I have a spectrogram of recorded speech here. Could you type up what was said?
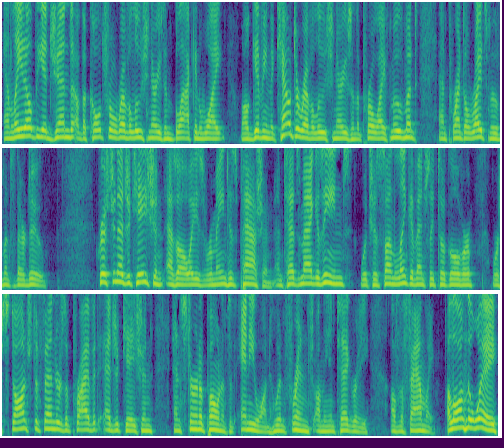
and laid out the agenda of the cultural revolutionaries in black and white, while giving the counter revolutionaries in the pro life movement and parental rights movements their due. Christian education, as always, remained his passion, and Ted's magazines, which his son Link eventually took over, were staunch defenders of private education and stern opponents of anyone who infringed on the integrity of the family. Along the way,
